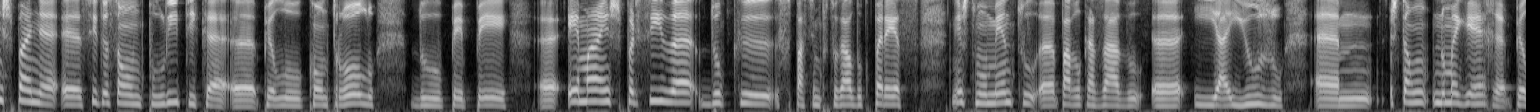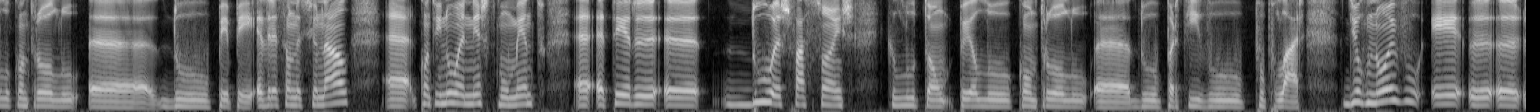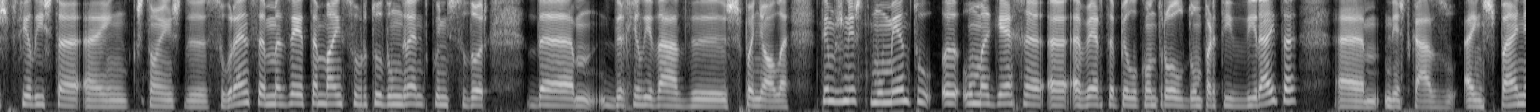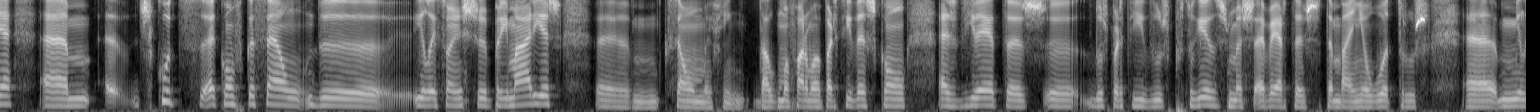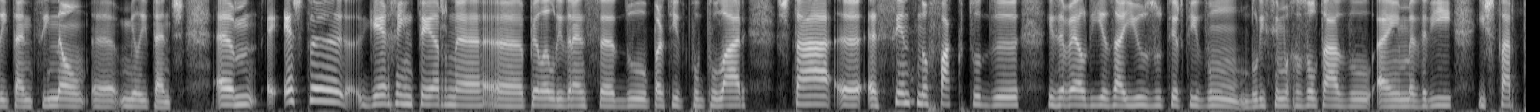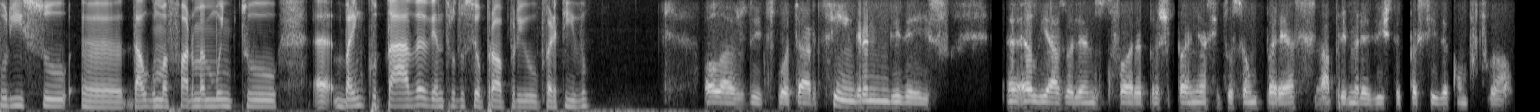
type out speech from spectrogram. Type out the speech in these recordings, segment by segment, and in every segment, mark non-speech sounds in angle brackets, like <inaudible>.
Em Espanha, a situação política uh, pelo controlo do PP uh, é mais parecida do que se passa em Portugal, do que parece. Neste momento, Pablo Casado e Ayuso um, estão numa guerra pelo controlo do PP. A Direção Nacional continua neste momento a ter duas fações que lutam pelo controlo uh, do Partido Popular. Diogo Noivo é uh, especialista em questões de segurança, mas é também, sobretudo, um grande conhecedor da, da realidade espanhola. Temos neste momento uh, uma guerra aberta pelo controlo de um partido de direita, neste caso em Espanha. Discute-se a convocação de eleições primárias que são, enfim, de alguma forma parecidas com as diretas uh, dos partidos portugueses, mas abertas também a outros uh, militantes e não uh, militantes. Um, esta guerra interna pela liderança do Partido Popular está assente no facto de Isabel Dias Ayuso ter tido um belíssimo resultado em Madrid e estar, por isso, de alguma forma, muito bem cotada dentro do seu próprio partido? Olá, Judite, boa tarde. Sim, em grande medida é isso. Aliás, olhando de fora para a Espanha, a situação parece, à primeira vista, parecida com Portugal,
